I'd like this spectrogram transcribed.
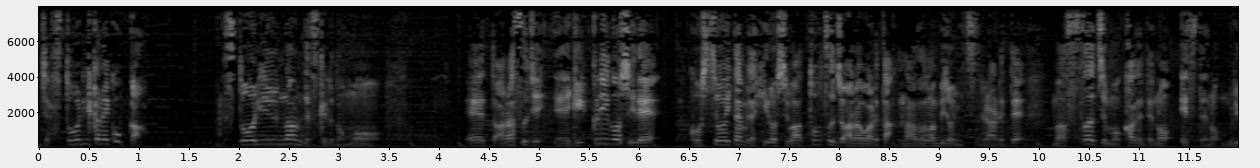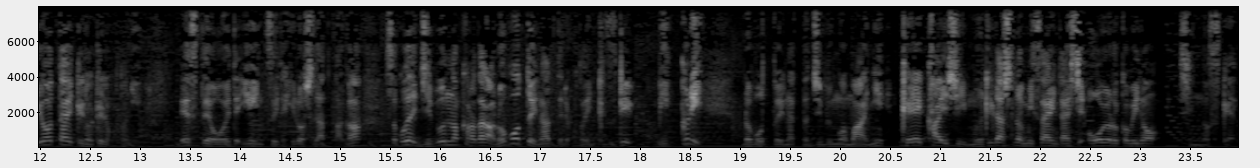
じゃあストーリーからいこっか。ストーリーなんですけれども、えっ、ー、と、あらすじ、えー、ぎっくり腰で腰を痛めたヒロシは突如現れた謎の美女に連れられて、マッサージも兼ねてのエステの無料体験を受けることに。エステを終えて家に着いたヒロシだったが、そこで自分の体がロボットになっていることに気づき、びっくりロボットになった自分を前に、警戒し、むき出しのミサイルに対し大喜びのしんのすけ。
